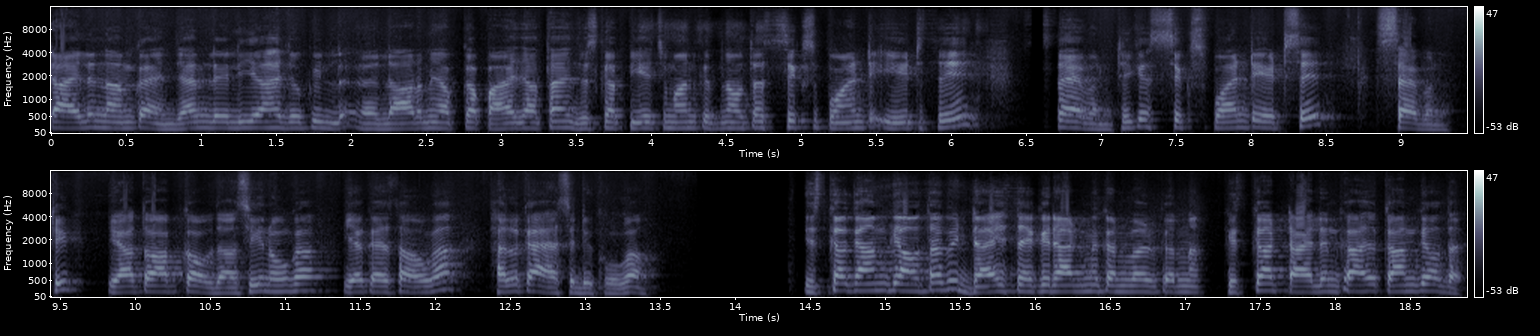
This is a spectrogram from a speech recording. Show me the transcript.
टाइलन नाम का एंजाइम ले लिया है, जो कि लार में आपका पाया जाता है, जिसका पीएच मान कितना होता है? सिक्स पॉइंट एट से सेवन, ठीक है? सिक्स पॉइंट एट से सेवन, ठीक? या तो आपका उदासीन होगा या कैसा होगा? हल्का एसिडिक होगा। इसका काम क्या होता है भाई? डाइसैकेराइड में कन्वर्ट करना। किसका? टाइलन का काम क्या होता है?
